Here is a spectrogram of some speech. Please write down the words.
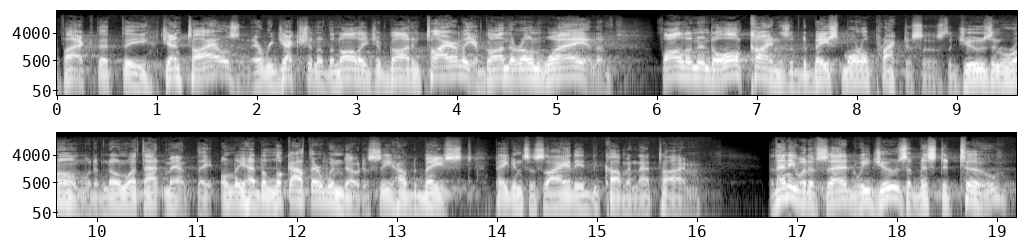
The fact that the Gentiles, and their rejection of the knowledge of God entirely, have gone their own way and have fallen into all kinds of debased moral practices. The Jews in Rome would have known what that meant. They only had to look out their window to see how debased pagan society had become in that time. But then he would have said, We Jews have missed it too.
